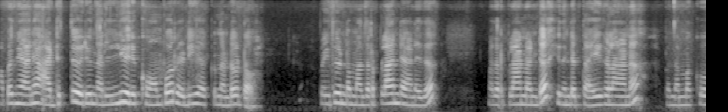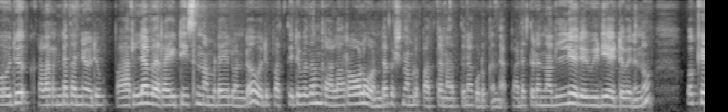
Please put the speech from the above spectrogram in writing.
അപ്പം ഞാൻ അടുത്ത ഒരു നല്ലൊരു കോംബോ റെഡിയാക്കുന്നുണ്ട് കേട്ടോ. അപ്പോൾ ഇത് കണ്ടോ മദർ പ്ലാന്റ് ആണിത് മദർ പ്ലാന്റ് ഉണ്ട് ഇതിന്റെ തൈകളാണ്. അപ്പം നമുക്ക് ഒരു കളറിന്റെ തന്നെ ഒരു പല വെറൈറ്റീസും നമ്മുടെ കയ്യിലുണ്ട്. ഒരു പത്തിരുപതും കളറോളം ഉണ്ട്. പക്ഷെ നമ്മൾ പത്തെണ്ണത്തിന് കൊടുക്കുന്നത്. അപ്പോൾ അടുത്തൊരു നല്ലൊരു വീഡിയോ ആയിട്ട് വരുന്നു. ഓക്കെ.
